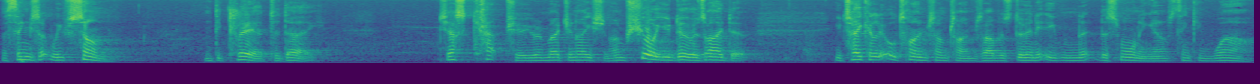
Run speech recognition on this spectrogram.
the things that we've sung and declared today, just capture your imagination. I'm sure you do as I do. You take a little time sometimes. I was doing it even this morning and I was thinking, wow.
